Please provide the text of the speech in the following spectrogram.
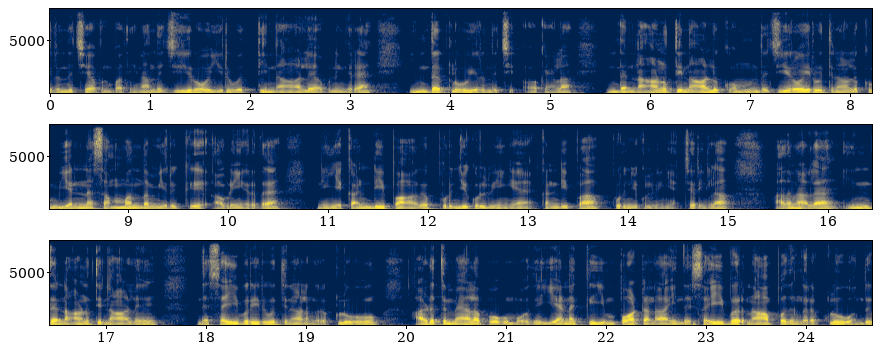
இருந்துச்சு அப்படின்னு பார்த்தீங்கன்னா இந்த ஜீரோ இருபத்தி நாலு அப்படிங்கிற இந்த க்ளூ இருந்துச்சு. ஓகேங்களா? இந்த நானூற்றி நாலுக்கும் இந்த ஜீரோ இருபத்தி நாலுக்கும் என்ன சம்பந்தம் இருக்குது அப்படிங்கிறத நீங்கள் கண்டிப்பாக புரிஞ்சு கொள்வீங்க கண்டிப்பாக புரிஞ்சுக்கொள்வீங்க. சரிங்களா? அதனால் இந்த நானூற்றி நாலு இந்த சைபர் இருபத்தி நாலுங்கிற க்ளூ அடுத்து மேலே போகும்போது எனக்கு இம்பார்ட்டண்ட்டாக இந்த சைபர் நாற்பதுங்கிற க்ளூ வந்து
